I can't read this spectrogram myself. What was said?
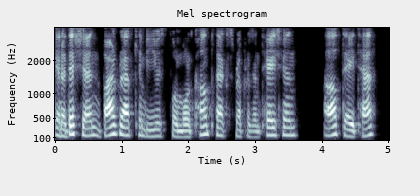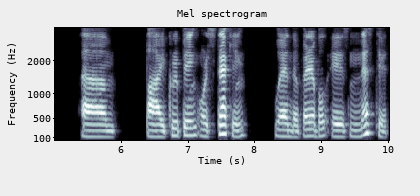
In addition, bar graph can be used for more complex representation of data um, by grouping or stacking when the variable is nested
